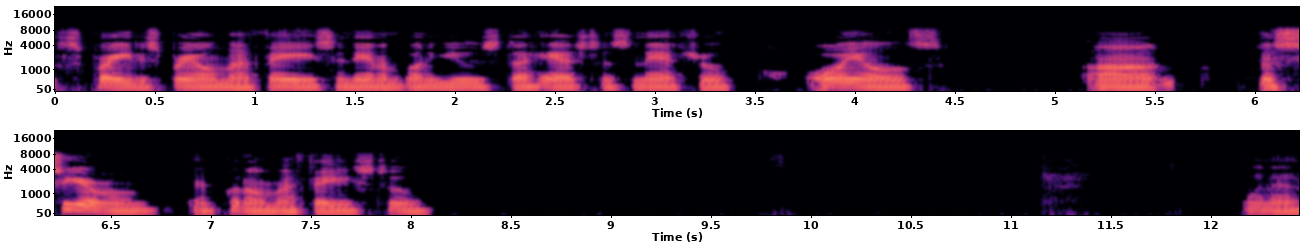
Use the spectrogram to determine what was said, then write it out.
spray to spray on my face, and then I'm gonna use the Hairston Natural Oils um the serum and put on my face too when I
